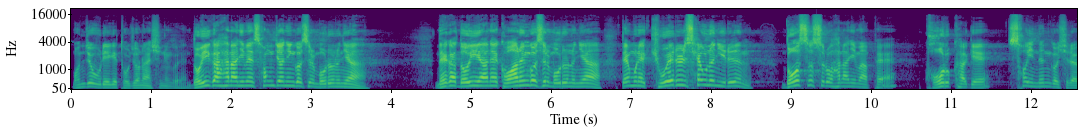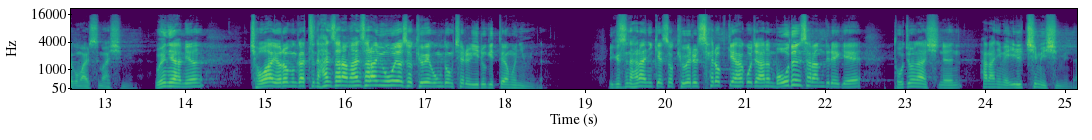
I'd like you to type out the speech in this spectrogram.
먼저 우리에게 도전하시는 거예요. 너희가 하나님의 성전인 것을 모르느냐? 내가 너희 안에 거하는 것을 모르느냐? 때문에 교회를 세우는 일은 너 스스로 하나님 앞에 거룩하게 서 있는 것이라고 말씀하십니다. 왜냐하면 저와 여러분 같은 한 사람 한 사람이 모여서 교회 공동체를 이루기 때문입니다. 이것은 하나님께서 교회를 새롭게 하고자 하는 모든 사람들에게 도전하시는 하나님의 일침이십니다.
